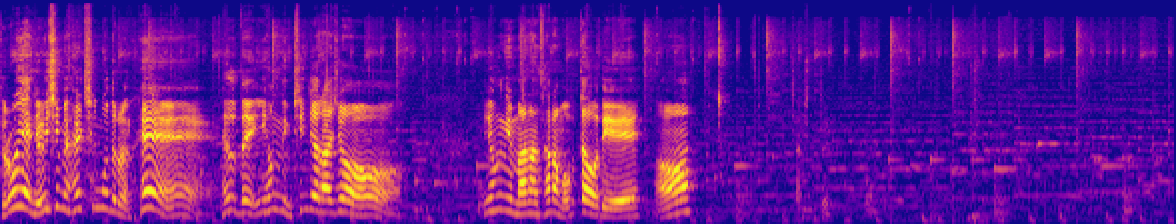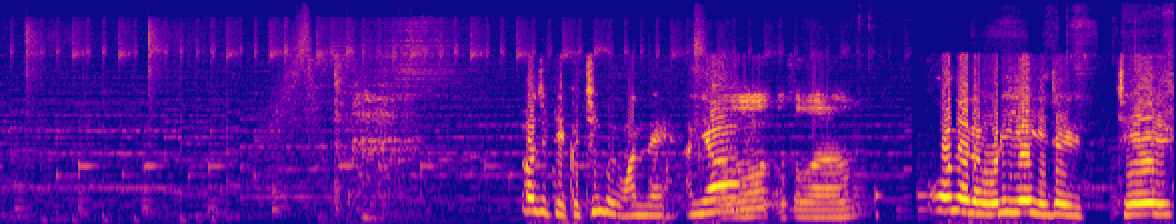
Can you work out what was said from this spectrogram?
드로이안 열심히 할 친구들은 해. 해도 돼. 이 형님 친절하셔. 이 형님만한 사람 없다 어디. 어? 자식들. 어저께 그 친구 왔네. 안녕. 어, 어서 와. 오늘은 우리 여기 저 제일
